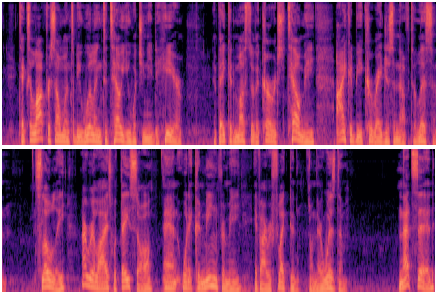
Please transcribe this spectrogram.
It takes a lot for someone to be willing to tell you what you need to hear. If they could muster the courage to tell me, I could be courageous enough to listen. Slowly, I realized what they saw and what it could mean for me if I reflected on their wisdom. And that said,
